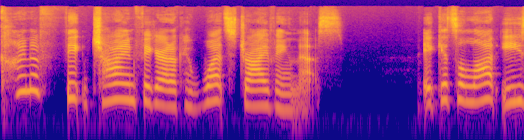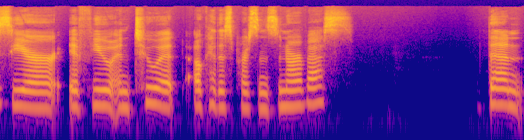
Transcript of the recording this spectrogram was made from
kind of fi- try and figure out, okay, what's driving this? It gets a lot easier if you intuit, okay, this person's nervous, than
